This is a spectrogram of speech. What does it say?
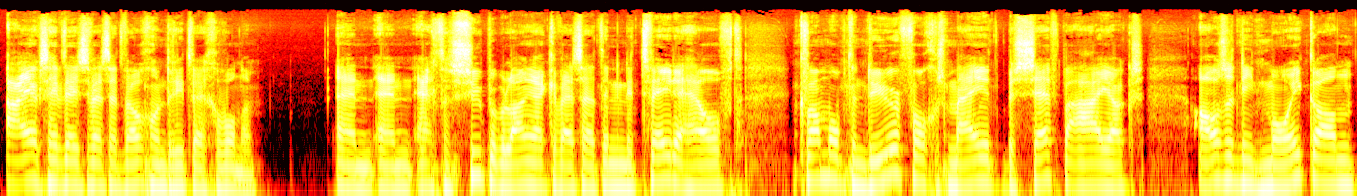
Ajax heeft deze wedstrijd wel gewoon 3-2 gewonnen. En, en echt een super belangrijke wedstrijd. En in de tweede helft kwam op den duur volgens mij het besef bij Ajax... als het niet mooi kan,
